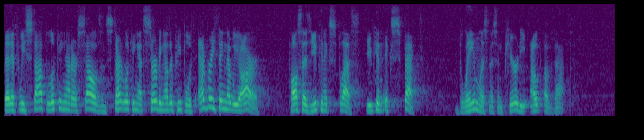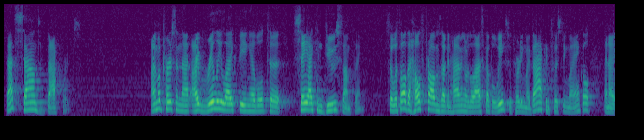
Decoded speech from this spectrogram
That if we stop looking at ourselves and start looking at serving other people with everything that we are, Paul says you can express, you can expect blamelessness and purity out of that. That sounds backwards. I'm a person that I really like being able to say I can do something. So, with all the health problems I've been having over the last couple of weeks with hurting my back and twisting my ankle, and I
